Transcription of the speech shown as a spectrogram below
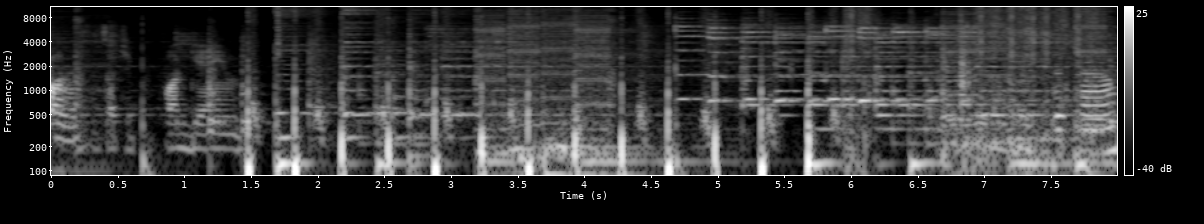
Oh, this is such a fun game. This now.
